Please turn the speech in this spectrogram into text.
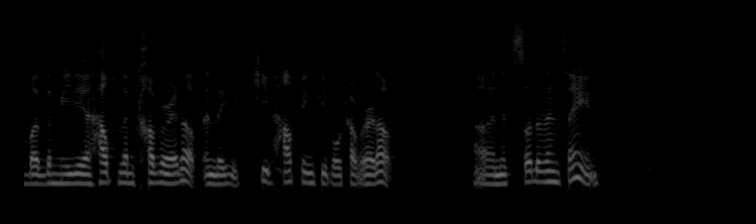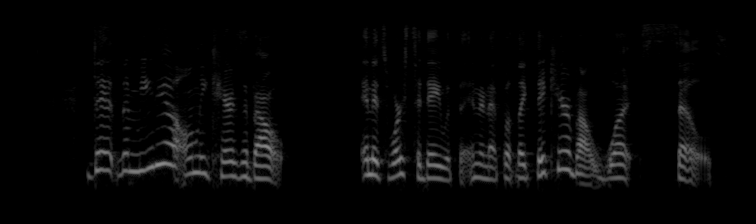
but the media help them cover it up, and they keep helping people cover it up, uh, and it's sort of insane. the the media only cares about and it's worse today with the internet but like they care about what sells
